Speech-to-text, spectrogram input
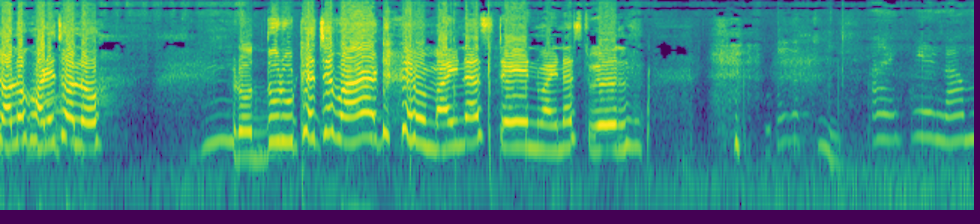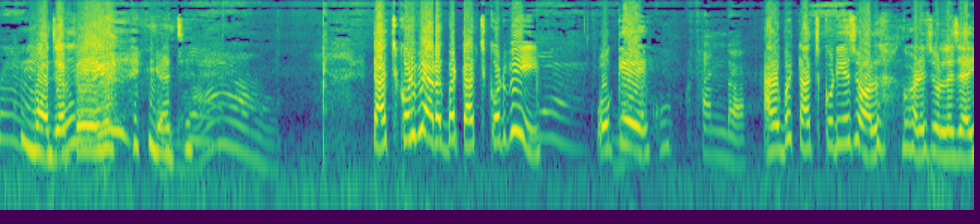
চলো, ঘরে চলো। রোদ্দুর উঠেছে but minus ten minus twelve. মজা পেয়ে গেছে। টাচ করবি? আরেকবার টাচ করবি? ওকে খুব ঠান্ডা। আরেকবার টাচ করিয়ে চল ঘরে চলে যাই।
